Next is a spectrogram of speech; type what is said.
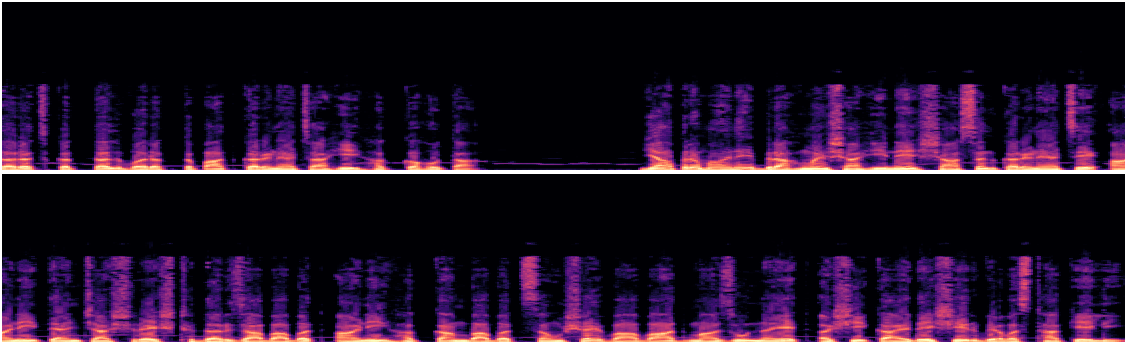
तरच कत्तल व रक्तपात करण्याचाही हक्क होता. याप्रमाणे ब्राह्मणशाहीने शासन करण्याचे आणि त्यांच्या श्रेष्ठ दर्जाबाबत आणि हक्कांबाबत संशय वा वाद माजू नयेत अशी कायदेशीर व्यवस्था केली.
